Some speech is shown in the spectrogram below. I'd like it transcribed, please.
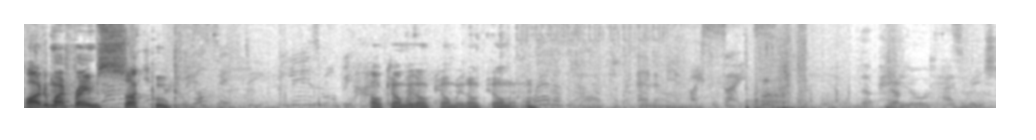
Why do my frames suck poop? Don't kill me, don't kill me, don't kill me. Where does it hurt? Enemy in my sights. The payload has reached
